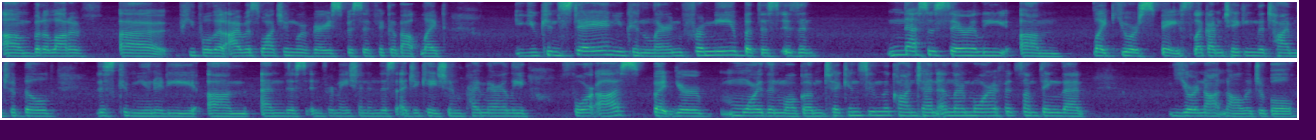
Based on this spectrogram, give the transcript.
Um, but a lot of uh, people that I was watching were very specific about like, you can stay and you can learn from me, but this isn't necessarily um, like your space. Like I'm taking the time to build this community um, and this information and this education primarily for us, but you're more than welcome to consume the content and learn more if it's something that you're not knowledgeable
